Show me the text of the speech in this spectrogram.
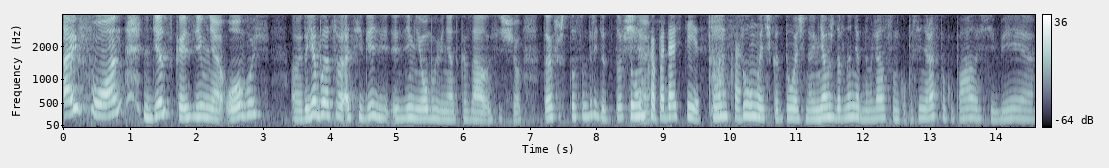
iPhone, детская зимняя обувь. А, Да я бы от, от себе зи- зимней обуви не отказалась еще. Так что смотрите, тут вообще... Сумка, подожди, сумка. Сумочка, точно. И меня уже давно не обновляла сумку. Последний раз покупала себе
